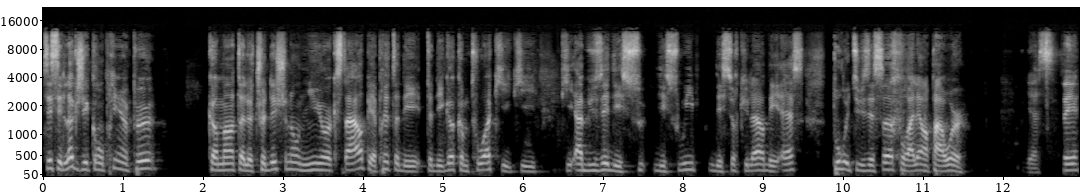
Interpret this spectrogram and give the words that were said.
sais, c'est là que j'ai compris un peu comment tu as le traditional New York style, puis après, tu as, des gars comme toi qui, qui, qui abusaient des, des sweeps, des circulaires, des S pour utiliser ça pour aller en power. Yes. Fait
